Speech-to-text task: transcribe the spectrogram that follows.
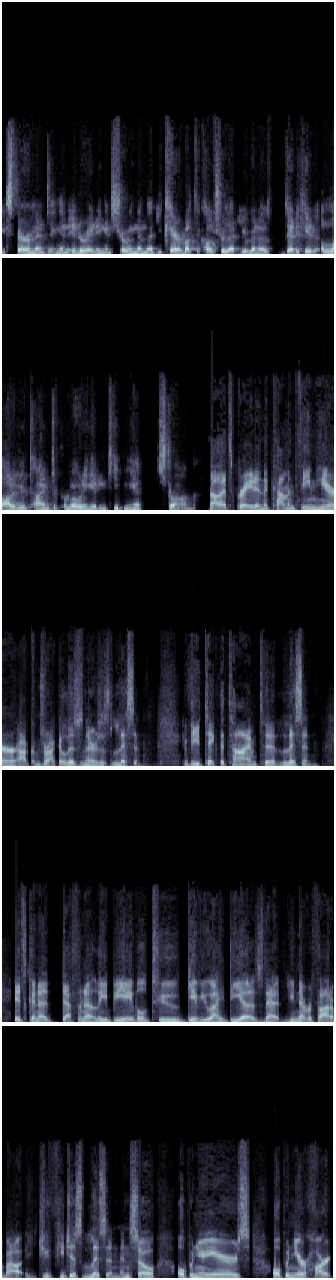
experimenting and iterating and showing them that you care about the culture that you're going to dedicate a lot of your time to promoting it and keeping it strong. Now that's great and the common theme here outcomes rocket listeners is listen. If you take the time to listen it's going to definitely be able to give you ideas that you never thought about. If you just listen and so open your ears open your heart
